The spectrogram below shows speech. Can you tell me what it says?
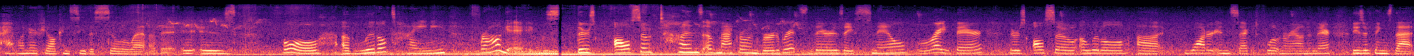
I wonder if y'all can see the silhouette of it. It is full of little tiny frog eggs. There's also tons of macroinvertebrates. There is a snail right there. There's also a little uh, water insect floating around in there. These are things that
